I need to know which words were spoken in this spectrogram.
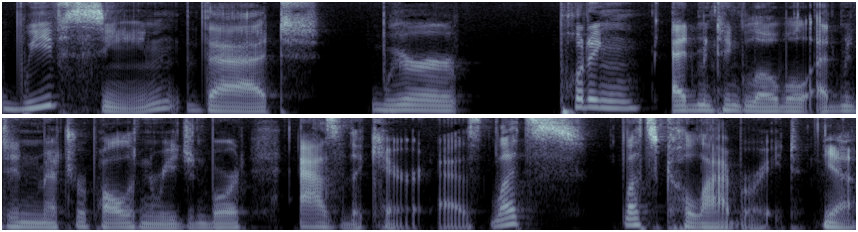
we've seen that we're putting Edmonton Global, Edmonton Metropolitan Region Board as the carrot, as let's let's collaborate. Yeah.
